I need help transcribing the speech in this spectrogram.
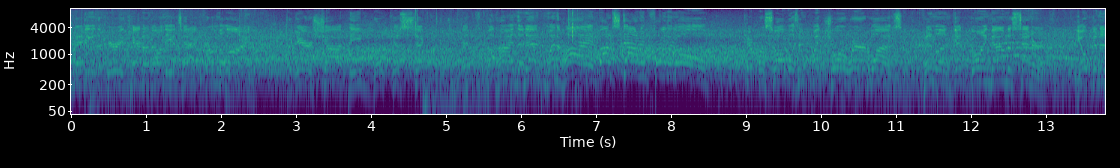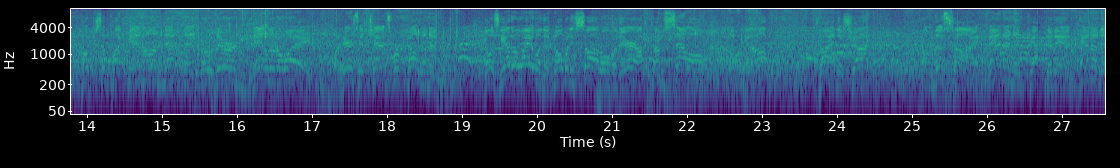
remaining in the period. Canada on the attack from the line. Laguerre shot. He broke his stick. It's behind the net. Went high. Bounced down in front of the goal. Kiprusoff wasn't quite sure where it was. Finland get going down to center. Jokinen pokes the puck in on net, and Brodeur nailed it away. But here's a chance for Peltonen. Goes the other way with it. Nobody saw it over there. Up comes Salo. Lifting it off. Trying the shot from this side. Vaananen kept it in. Canada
